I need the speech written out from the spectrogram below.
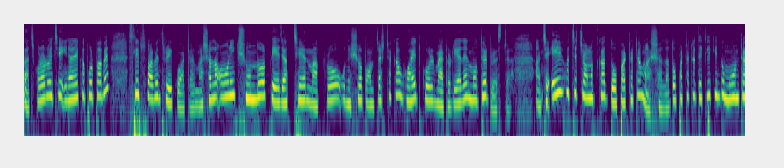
কাজ করা রয়েছে। ইনারের কাপড় পাবেন স্লিপস পাবেন থ্রি কোয়ার্টার মাসাল্লাহ অনেক সুন্দর পেয়ে যাচ্ছেন মাত্র উনিশশো পঞ্চাশ টাকা হোয়াইট গোল্ড ম্যাটেরিয়ালের মধ্যে ড্রেসটা আচ্ছা এই হচ্ছে চমৎকার দোপাট্টাটা মাসাল্লাহ দোপাট্টাটা দেখলে কিন্তু মনটা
